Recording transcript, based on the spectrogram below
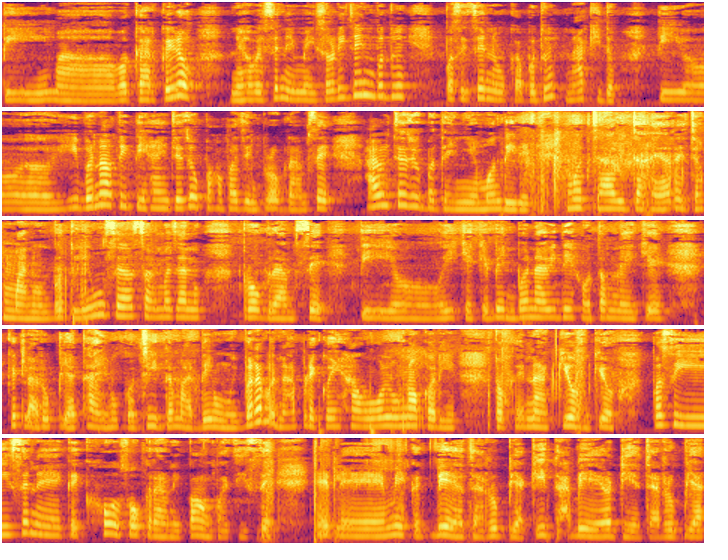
તી એમાં વઘાર કર્યો ને હવે છે ને મેં સડી જઈને બધું પછી છે ને હું બધું નાખી દઉં. તે એ બનાવતી હતી હાઈ જો પાઉંભાજીનો પ્રોગ્રામ છે. આવી જજો બધા અહીંયા મંદિરે. મજા આવી જાય અરે જમવાનું બધું. એવું છે અસલ મજાનું પ્રોગ્રામ છે. તે એ કે કે બેન બનાવી દેખો તમને કે કેટલા રૂપિયા થાય હું પછી તમારે દેવું બરાબર ને? આપણે કંઈ હા ઓલું ન કરીએ. તો કે ના, કયો કયો. પછી છે ને કંઈક હો છોકરાની પાઉંભાજી છે. એટલે મેં કંઈક બે હજાર રૂપિયા કીધા. બે અઢી હજાર રૂપિયા.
